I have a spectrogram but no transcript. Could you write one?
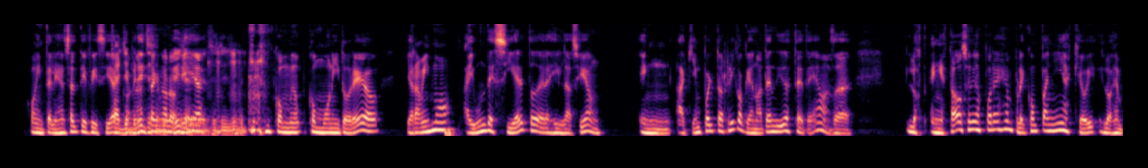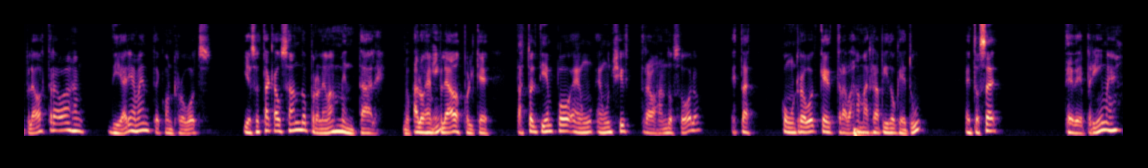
con inteligencia artificial, con ChatGPT. con, con monitoreo y ahora mismo hay un desierto de legislación en, aquí en Puerto Rico que no ha atendido este tema. O sea, los, en Estados Unidos, por ejemplo, hay compañías que hoy los empleados trabajan diariamente con robots y eso está causando problemas mentales a los empleados porque estás todo el tiempo en un, en un shift trabajando solo, estás con un robot que trabaja más rápido que tú. Entonces, te deprimes,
